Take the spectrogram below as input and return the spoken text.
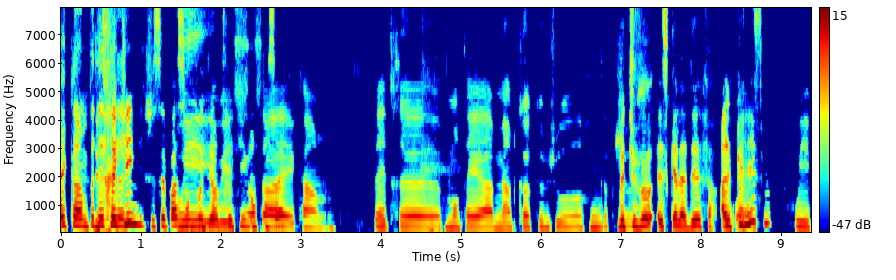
et comme du trekking, je sais pas si on peut dire trekking en français. Et comme peut-être euh, monter à Mount Cook un jour. Mm. Mais tu veux escalader, faire alpinisme? Oui.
